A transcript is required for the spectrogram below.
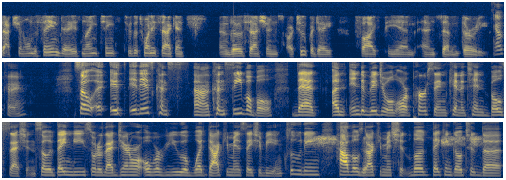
section on the same days, 19th through the 22nd, and those sessions are two per day, 5 p.m. and 7:30. Okay. So uh, it it is con- uh, conceivable that an individual or person can attend both sessions. So if they need sort of that general overview of what documents they should be including, how those documents should look, they can go to the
